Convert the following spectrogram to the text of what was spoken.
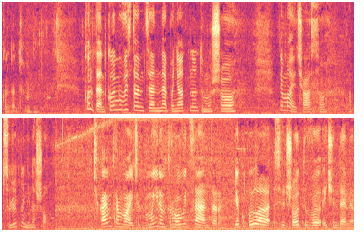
контент. Угу. Контент. Коли ми виставимо це непонятно, тому що немає часу. Абсолютно ні на що. Чекаємо трамвайчик, бо ми їдемо в торговий центр. Я купила світшот в H&M.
